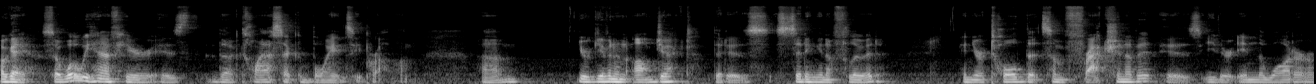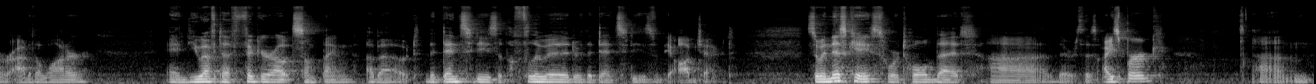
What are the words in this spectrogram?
Okay, so what we have here is the classic buoyancy problem. Um, you're given an object that is sitting in a fluid, and you're told that some fraction of it is either in the water or out of the water, and you have to figure out something about the densities of the fluid or the densities of the object. So in this case, we're told that uh, there's this iceberg. Um,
